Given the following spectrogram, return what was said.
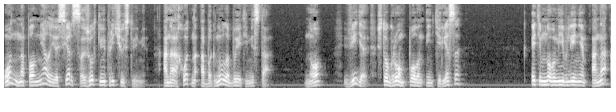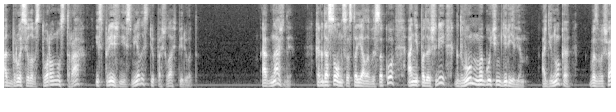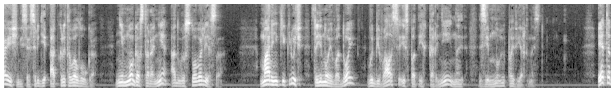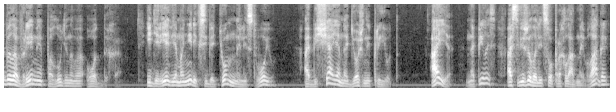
Он наполнял ее сердце жуткими предчувствиями. Она охотно обогнула бы эти места. Но, видя, что гром полон интереса этим новым явлениям, она отбросила в сторону страх и с прежней смелостью пошла вперед. Однажды, когда солнце стояло высоко, они подошли к двум могучим деревьям, одиноко возвышающимися среди открытого луга, немного в стороне от густого леса. Маленький ключ с ледяной водой выбивался из-под их корней на земную поверхность. Это было время полуденного отдыха, и деревья манили к себе темной листвою, обещая надежный приют. Айя напилась, освежила лицо прохладной влагой,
